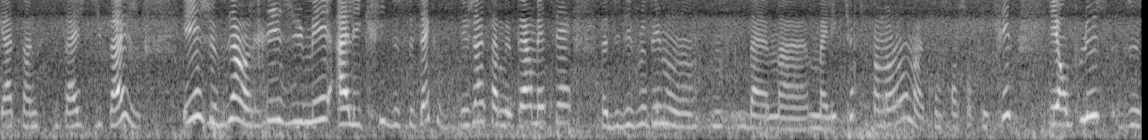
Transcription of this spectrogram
4, 5, 6 pages, 10 pages. Et je faisais un résumé à l'écrit de ce texte. Déjà ça me permettait euh, de développer mon, bah, ma, ma lecture tout simplement, ma compréhension écrite. Et en plus de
